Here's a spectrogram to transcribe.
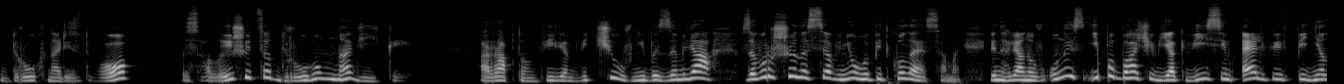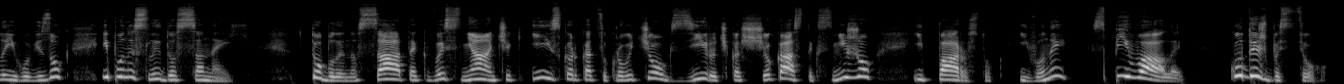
Друг на різдво залишиться другом навіки. А раптом Вільям відчув, ніби земля заворушилася в нього під колесами. Він глянув униз і побачив, як вісім ельфів підняли його візок і понесли до саней. То були носатик, веснянчик, іскорка, цукровичок, зірочка, щокастик, сніжок і паросток. І вони співали. Куди ж без цього?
